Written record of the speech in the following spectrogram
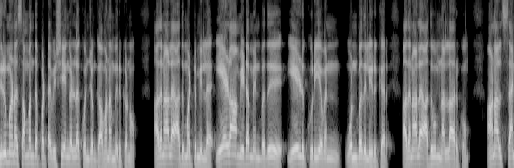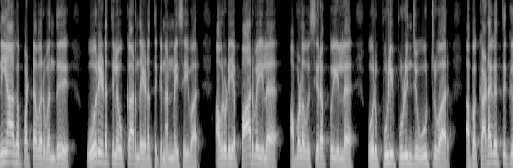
திருமண சம்பந்தப்பட்ட விஷயங்கள்ல கொஞ்சம் கவனம் இருக்கணும். அதனால அது மட்டும் இல்ல ஏழாம் இடம் என்பது ஏழுக்குரியவன் ஒன்பதில் இருக்கார். அதனால அதுவும் நல்லா இருக்கும். ஆனால் சனியாகப்பட்டவர் வந்து ஒரு இடத்துல உட்கார்ந்த இடத்துக்கு நன்மை செய்வார். அவருடைய பார்வையில அவ்வளவு சிறப்பு இல்ல. ஒரு புலி புழிஞ்சு ஊற்றுவார். அப்ப கடகத்துக்கு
